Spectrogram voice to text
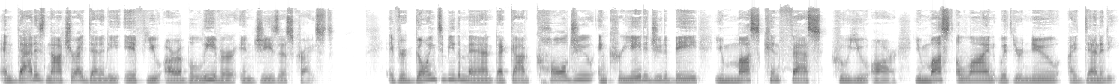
And that is not your identity if you are a believer in Jesus Christ. If you're going to be the man that God called you and created you to be, you must confess who you are. You must align with your new identity.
